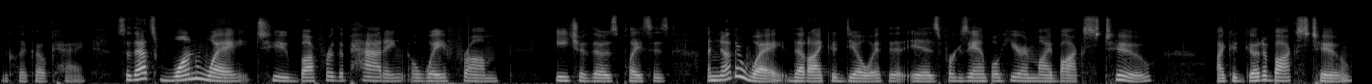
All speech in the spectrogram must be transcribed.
and click OK. So that's one way to buffer the padding away from each of those places. Another way that I could deal with it is, for example, here in my box 2, I could go to box 2,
